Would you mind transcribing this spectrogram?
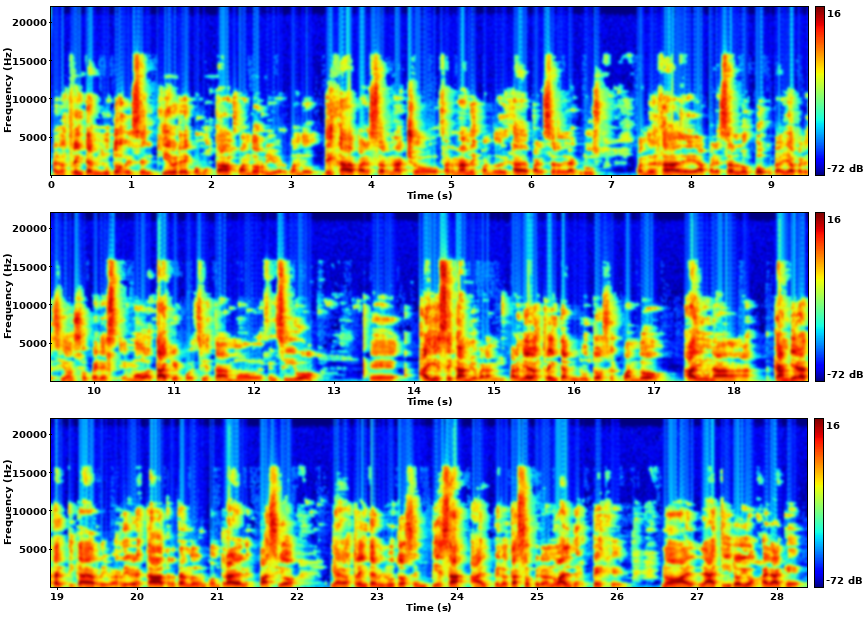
A los 30 minutos ves el quiebre de cómo estaba jugando River. Cuando deja de aparecer Nacho Fernández, cuando deja de aparecer De la Cruz, cuando deja de aparecer lo poco que había aparecido en Pérez en modo ataque, pues sí estaba en modo defensivo. Eh, hay ese cambio para mí. Para mí a los 30 minutos es cuando hay una... cambia la táctica de River. River estaba tratando de encontrar el espacio y a los 30 minutos empieza al pelotazo, pero no al despeje. No, al la tiro y ojalá que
